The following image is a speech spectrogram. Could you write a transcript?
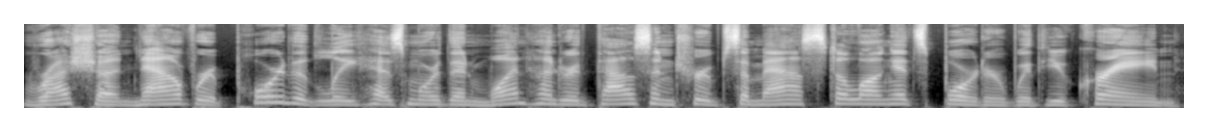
Russia now reportedly has more than 100,000 troops amassed along its border with Ukraine.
